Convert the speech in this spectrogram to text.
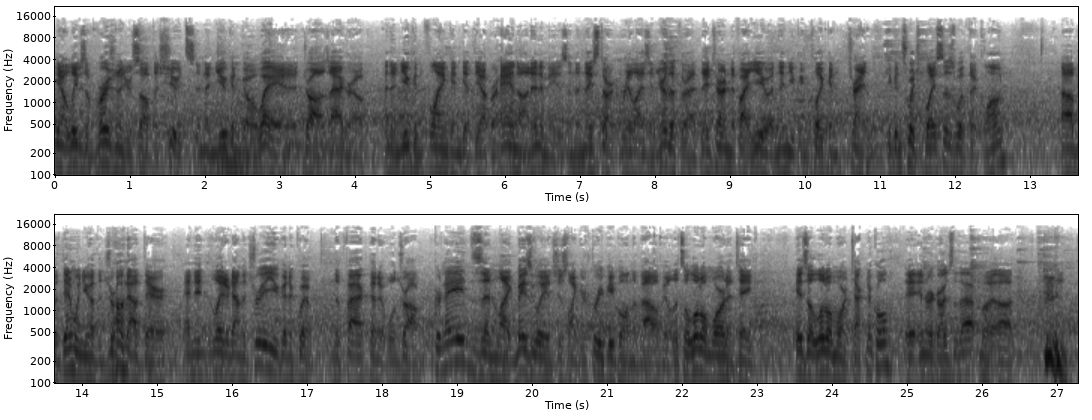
you know, leaves a version of yourself that shoots, and then you can go away and it draws aggro, and then you can flank and get the upper hand on enemies, and then they start realizing you're the threat. They turn to fight you, and then you can click and try and you can switch places with the clone. Uh, but then when you have the drone out there, and then later down the tree, you can equip the fact that it will drop grenades, and like basically it's just like you're three people on the battlefield. It's a little more to take. It's a little more technical in regards to that, but. Uh,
